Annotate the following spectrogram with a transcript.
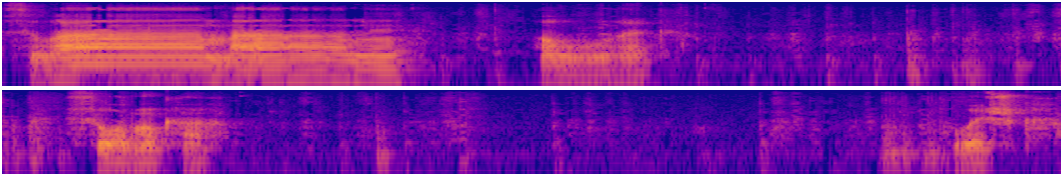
złamany ołówek, słomka, łyżka.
